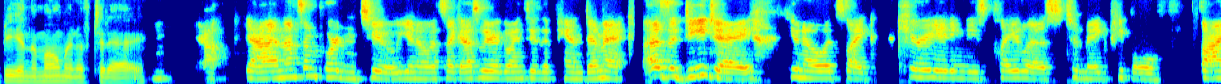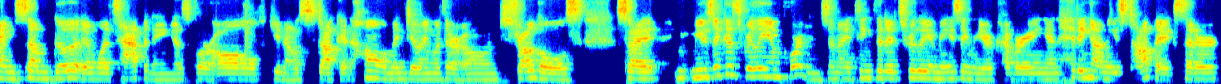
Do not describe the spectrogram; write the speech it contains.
be in the moment of today. Mm-hmm. Yeah, yeah, and that's important too. You know, it's like as we were going through the pandemic, as a DJ, you know, it's like curating these playlists to make people find some good in what's happening as we're all you know stuck at home and dealing with our own struggles. So I, music is really important and i think that it's really amazing that you're covering and hitting on these topics that are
